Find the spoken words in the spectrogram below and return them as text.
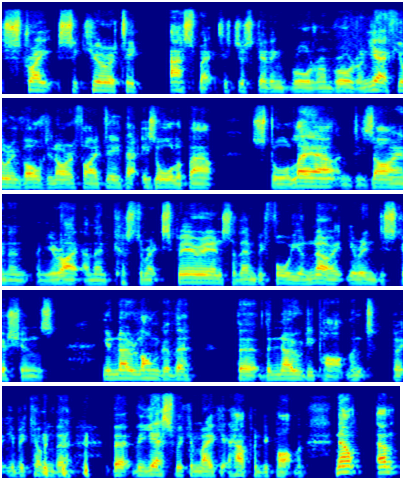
straight security aspect is just getting broader and broader. And yeah, if you're involved in RFID, that is all about store layout and design and, and you're right and then customer experience. And then before you know it you're in discussions. You're no longer the the the no department but you become the the, the yes we can make it happen department. Now um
